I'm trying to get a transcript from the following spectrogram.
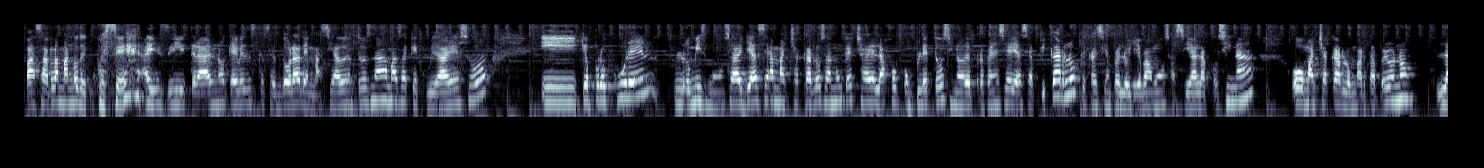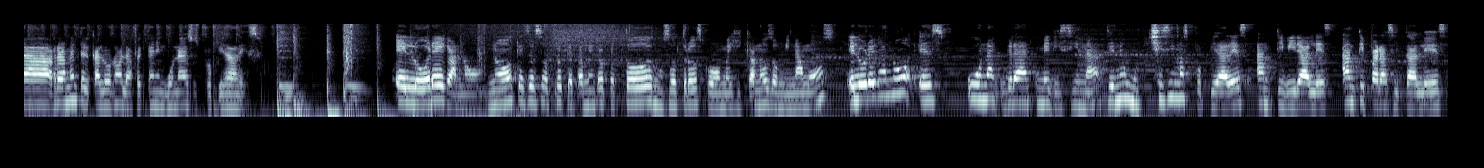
pasar la mano de cuece, ahí sí literal, ¿no? Que hay veces que se dora demasiado, entonces nada más hay que cuidar eso y que procuren lo mismo, o sea, ya sea machacarlo, o sea, nunca echar el ajo completo, sino de preferencia ya sea picarlo, que casi siempre lo llevamos así a la cocina, o machacarlo, Marta, pero no, la, realmente el calor no le afecta a ninguna de sus propiedades el orégano, ¿no? Que ese es otro que también creo que todos nosotros como mexicanos dominamos. El orégano es una gran medicina, tiene muchísimas propiedades antivirales, antiparasitales,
